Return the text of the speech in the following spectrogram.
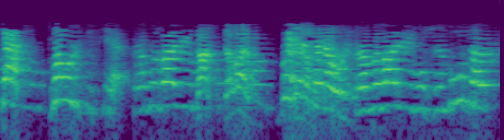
так, на улице все. Промывали ему... Так, давай. Быстро на улицу. Промывали ему желудок,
